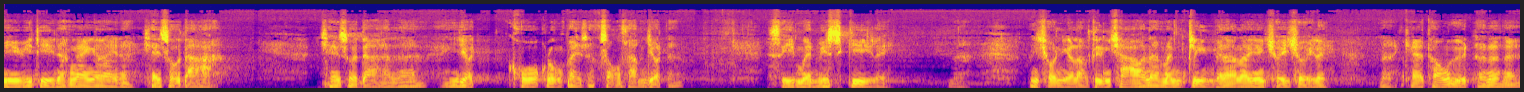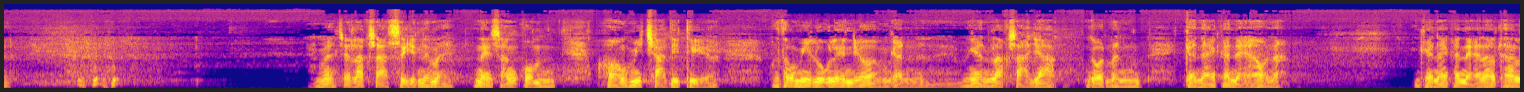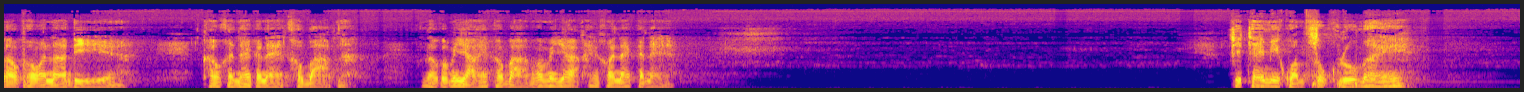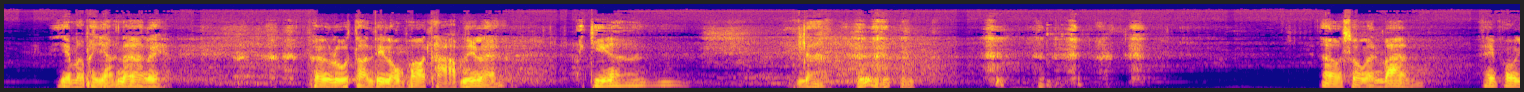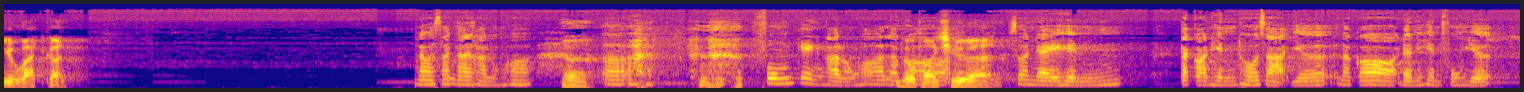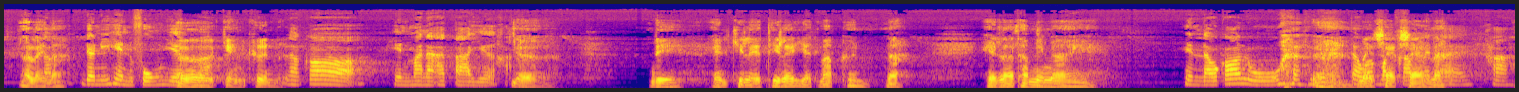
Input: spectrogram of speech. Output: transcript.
มีวิธีนะง่ายๆนะใช้โซดา ใช้โซดาแล้ว หยดโคกลงไปสักสองสามหยดนะสีเหมือนวิสกี้เลยนะมันชนกับเราถึงเช้านะ มันกลิ้งไปแล้วเรายังเฉยๆเลยนะแค่ท้องอืดเท่านั้นนะมันจะรักษาศีลได้ไหมในสังคมของมิจฉาทิฏฐิก็ต้องมีลูกเล่นเยอะเหมือนกันไม่งั้นรักษายากโดนมัน กระแนกระแหนเอานะกระแนกระแหนแล้วถ้าเราภาวนาดี เขากระแนกระแหนเขาบาปนะเราก็ไม่อยากให้เขาบาปก็ไม่อยากให้เขาแนกระแหนจิตใจมีความสุขรู้ไหมอย่ามาพยักหน้าเลย เพิ่งรู้ตอนที่หลวงพ่อถามนี่แหละจริงนะ เอาส่งกันบ้าน ให้พวกอยู่วัดก่อนนวัตการค่ะหลวงพ่อเออฟุ้งเก่งค่ะหลวงพ่อแล้วก็หลวงพ่อเชื่อ ส่วนใหญ่เห็น แต่ก่อนเห็นโทสะเยอะ แล้วก็เดี๋ยวนี้เห็นฟุ้งเยอะอะไรนะเดี๋ยวนี้เห็นฟุ้งเยอะเออเก่งขึ้น แล้วก็เห็นมานะอัตตาเยอะค่ะ เออ ดีเห็นกิเลสที่ละเอียดมากขึ้นนะเห็นแล้วทำยังไง เห็นแล้วก็รู้แต่ว่าไม่แทรกแซงนะ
